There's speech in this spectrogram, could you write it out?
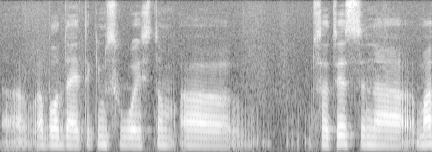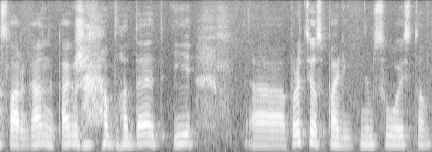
а, обладает таким свойством. А, соответственно, масло органы также обладает и Э, противовоспалительным свойствам.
